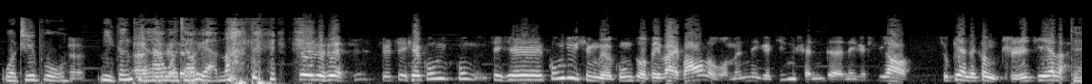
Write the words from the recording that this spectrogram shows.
我织布，你耕田来，我浇园吗？对，对对对，就这些工工这些工具性的工作被外包了，我们那个精神的那个需要就变得更直接了，对，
